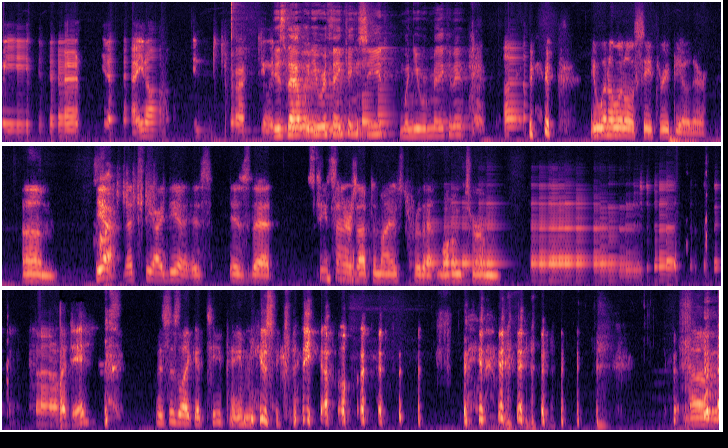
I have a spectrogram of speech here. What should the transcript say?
you know, you're not interacting with. Is that what you were thinking, Seed, when you were making it? you went a little C3PO there. Um, yeah, that's the idea. Is is that Seed Signer is optimized for that long term. kind of this is like a T Pain music video. um,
